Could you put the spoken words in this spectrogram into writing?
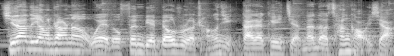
其他的样张呢，我也都分别标注了场景，大家可以简单的参考。一下，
